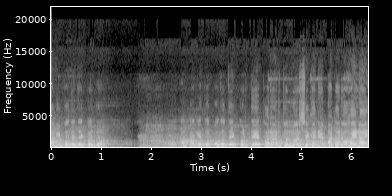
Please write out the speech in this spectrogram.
আমি পদত্যাগ করব। আপনাকে তো পদত্যাগ করতে করার জন্য সেখানে পাঠানো হয় নাই।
